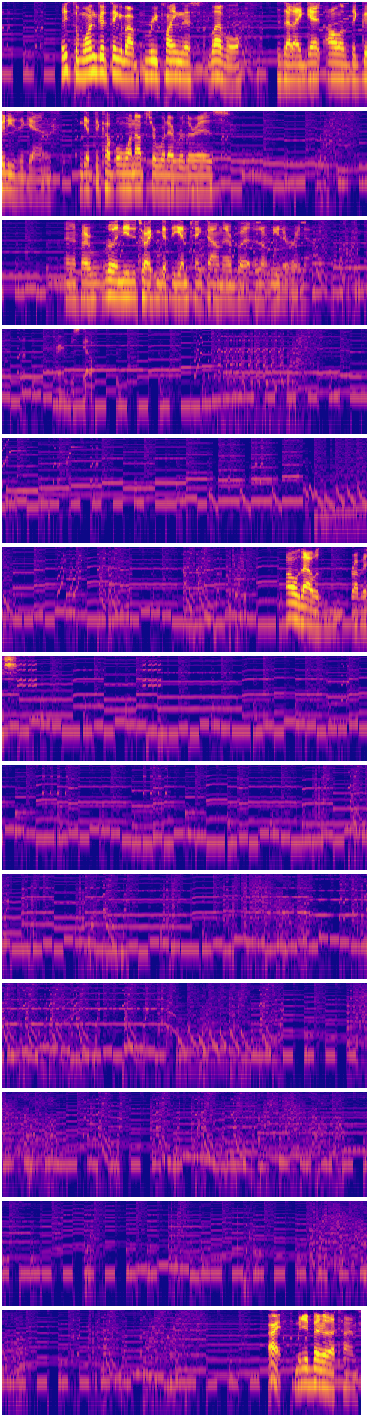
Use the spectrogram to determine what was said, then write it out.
At least the one good thing about replaying this level is that I get all of the goodies again. And get the couple one-ups or whatever there is. And if I really needed to, I can get the M-Tank down there, but I don't need it right now. Alright, just go. Oh, that was rubbish. Alright, we did better that time.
